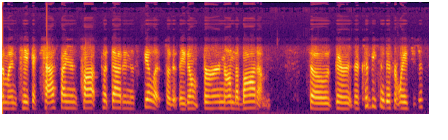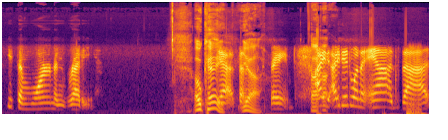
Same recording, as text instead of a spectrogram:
someone take a cast iron pot, put that in a skillet so that they don't burn on the bottom. So there there could be some different ways to just keep them warm and ready. Okay. Yeah, that's yeah. great. Uh, I, I did want to add that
